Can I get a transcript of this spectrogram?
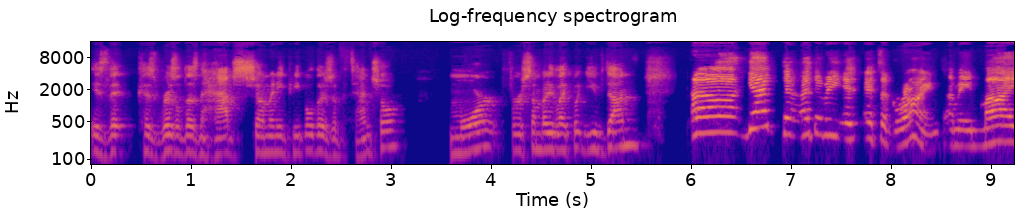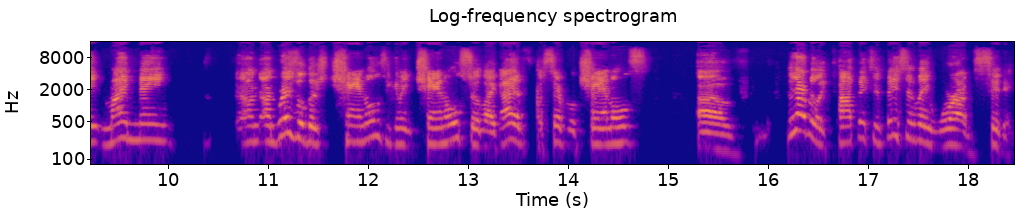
Is that because Rizzle doesn't have so many people? There's a potential more for somebody like what you've done. Uh, yeah, I mean, it, it's a grind. I mean, my my main on, on Rizzle, there's channels. You can make channels. So, like, I have several channels of they're not really topics. It's basically where I'm sitting.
